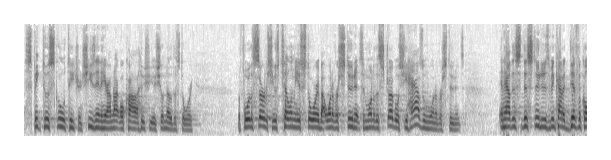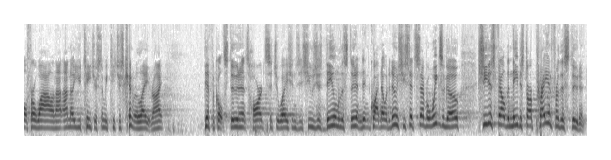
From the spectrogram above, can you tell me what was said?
speak to a school teacher, and she's in here. I'm not going to call out who she is, she'll know the story. Before the service, she was telling me a story about one of her students and one of the struggles she has with one of her students. And how this, this student has been kind of difficult for a while. And I, I know you teachers, of you teachers can relate, right? Difficult students, hard situations. And she was just dealing with the student and didn't quite know what to do. And she said several weeks ago, she just felt the need to start praying for this student.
